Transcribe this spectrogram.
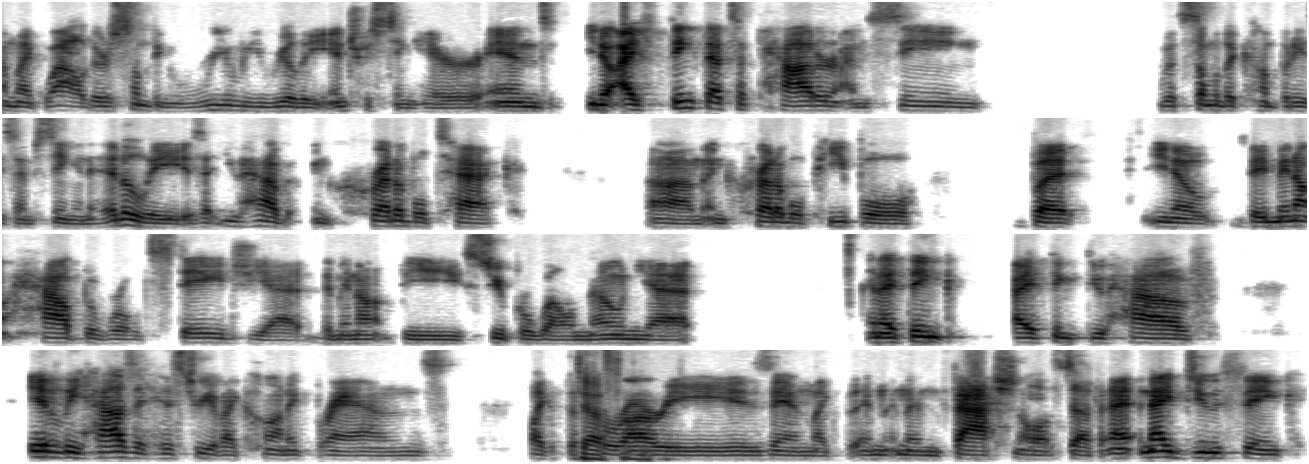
I'm like, wow, there's something really, really interesting here. And you know, I think that's a pattern I'm seeing with some of the companies I'm seeing in Italy is that you have incredible tech, um, incredible people, but you know they may not have the world stage yet they may not be super well known yet. And i think i think you have italy has a history of iconic brands like the Definitely. ferraris and like and, and then fashion all that stuff. And I, and I do think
